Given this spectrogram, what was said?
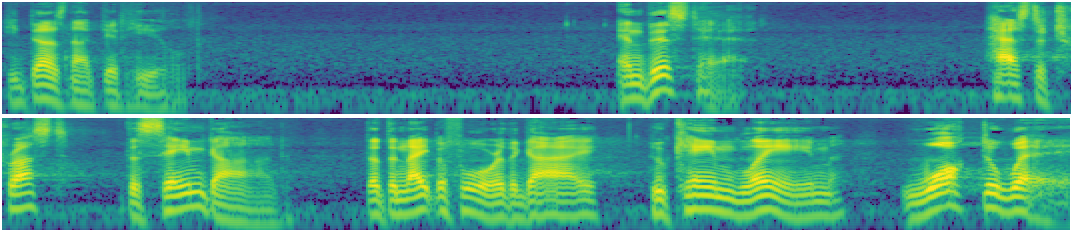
He does not get healed. And this dad has to trust the same God that the night before the guy who came lame walked away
